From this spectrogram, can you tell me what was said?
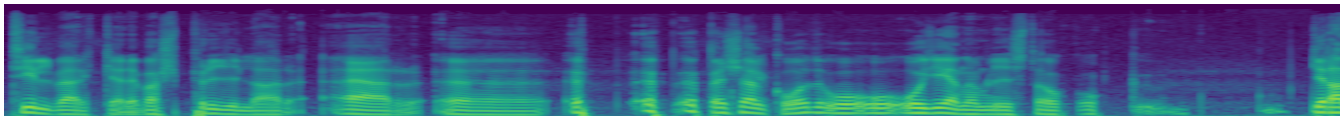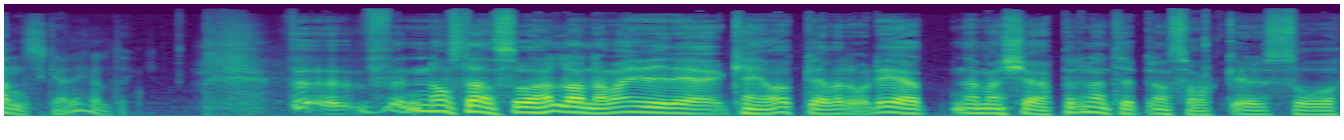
tillverkare vars prylar är eh, öpp, öpp, öppen källkod och, och, och genomlysta och, och granskade helt enkelt. För, för någonstans så landar man ju i det, kan jag uppleva då, det är att när man köper den här typen av saker så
